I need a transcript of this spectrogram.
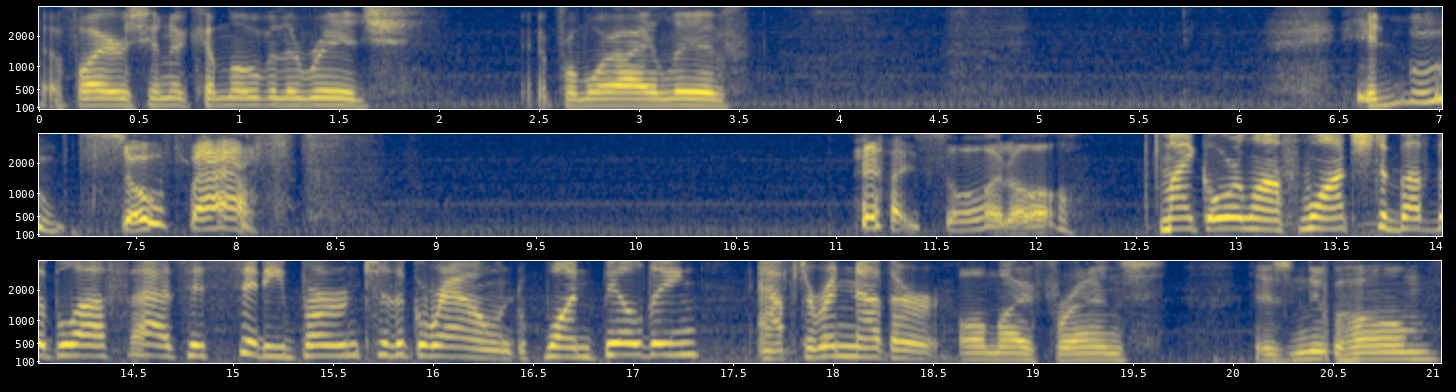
a fire's going to come over the ridge. And from where I live, It moved so fast. I saw it all. Mike Orloff watched above the bluff as his city burned to the ground, one building after another. All my friends, his new home,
